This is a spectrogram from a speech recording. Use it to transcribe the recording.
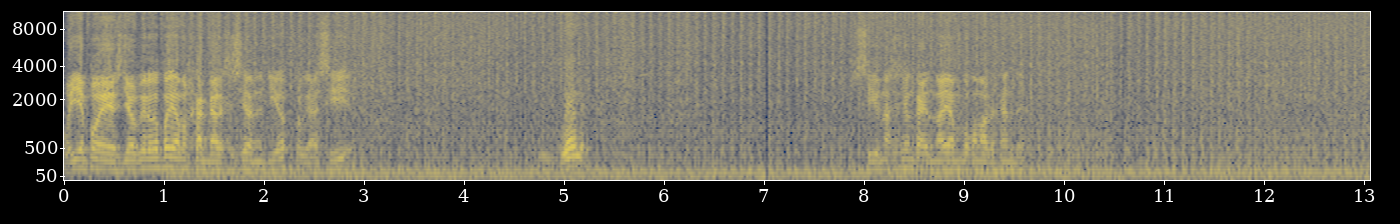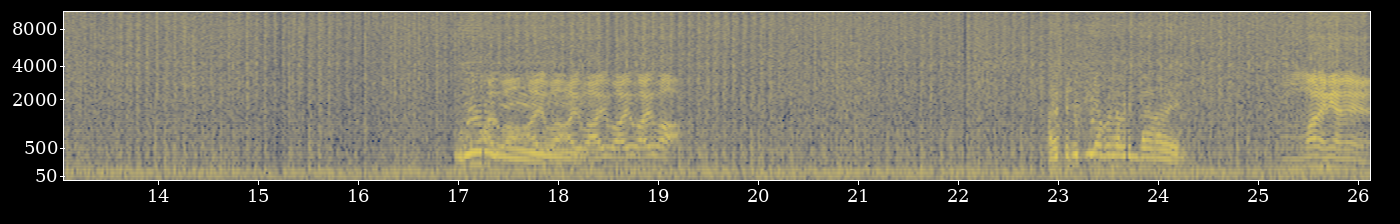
Oye, pues yo creo que podríamos cambiar de sesión, ¿eh, tío? Porque así... Vale. Sí, una sesión que donde haya un poco más de gente. Ahí va, ahí va, ahí va, ahí va, ahí va, ahí va. A ver si te pilla por la ventana de él. Madre mía,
